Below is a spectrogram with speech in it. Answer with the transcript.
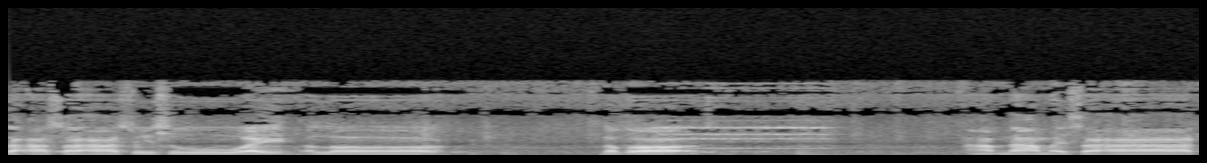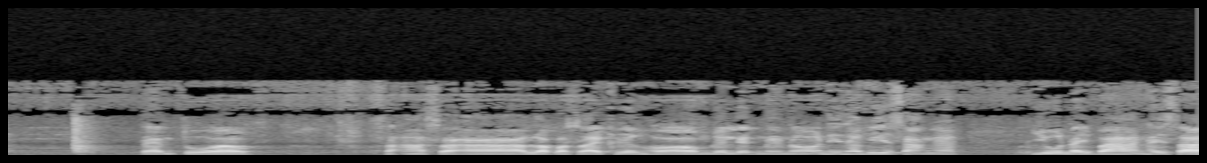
สะอาดสะอาดสวยๆอัลลอฮ์แล้วก็อาบน้ำให้สะอาด แต่งตัวสะอาดสะอาดแล้วก็ใส่เครื่องหอมเล็กๆน้อยๆนี่นบีสั่งนะอยู่ในบ้านให้ใส่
